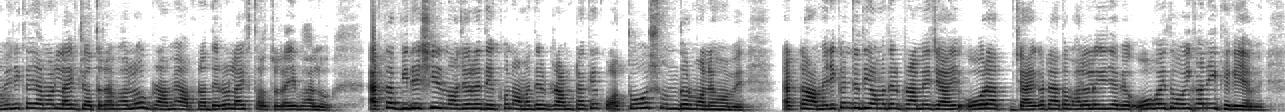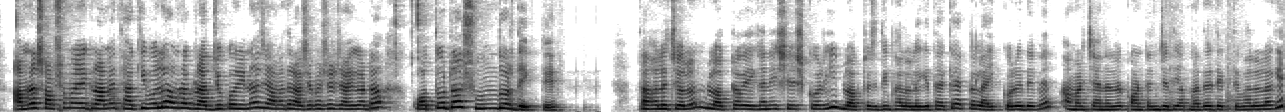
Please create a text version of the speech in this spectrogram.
আমেরিকায় আমার লাইফ যতটা ভালো, গ্রামে আপনাদেরও লাইফ ততটাই ভালো। একটা বিদেশির নজরে দেখুন আমাদের গ্রামটাকে কত সুন্দর মনে হবে। একটা আমেরিকান যদি আমাদের গ্রামে যায়, ওর জায়গাটা এত ভালো লেগে যাবে, ও হয়তো ওইখানেই থেকে যাবে। আমরা সবসময় গ্রামে থাকি বলে আমরা গ্রাহ্য করি না যে আমাদের আশেপাশের জায়গাটা কতটা সুন্দর দেখতে। তাহলে চলুন ব্লগটাও এখানেই শেষ করি। ব্লগটা যদি ভালো লেগে থাকে একটা লাইক করে দেবেন। আমার চ্যানেলের কন্টেন্ট যদি আপনাদের দেখতে ভালো লাগে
